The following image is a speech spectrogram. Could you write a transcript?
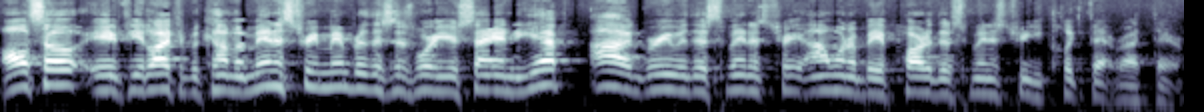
Also, if you'd like to become a ministry member, this is where you're saying, Yep, I agree with this ministry. I want to be a part of this ministry. You click that right there.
